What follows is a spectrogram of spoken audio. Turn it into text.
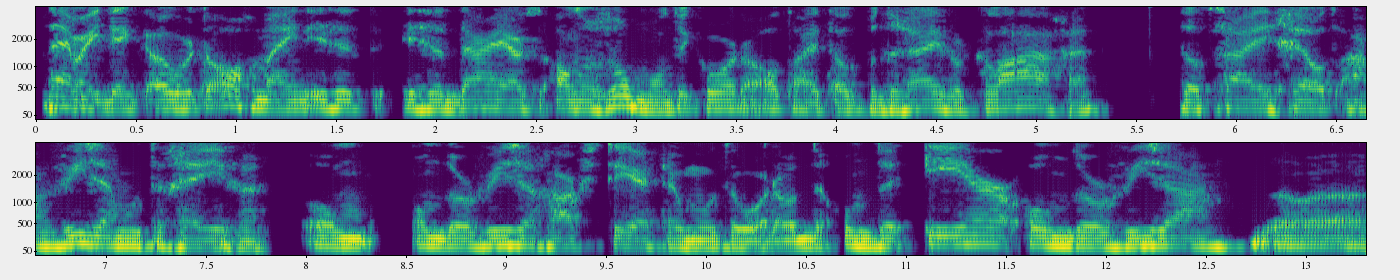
Nee, maar ik denk over het algemeen is het, is het daar juist andersom. Want ik hoorde altijd dat bedrijven klagen dat zij geld aan Visa moeten geven om, om door Visa geaccepteerd te moeten worden. Om de, eer om door Visa uh,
